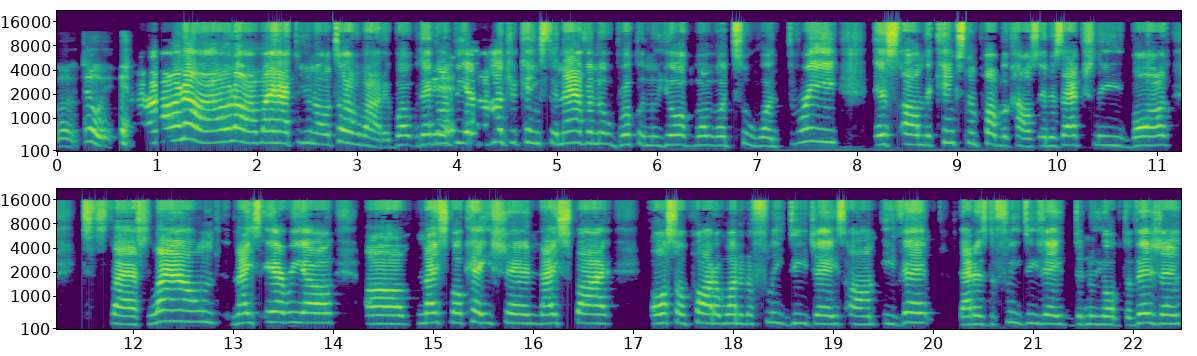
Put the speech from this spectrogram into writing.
Look, do it. I don't know. I don't know. I might have to, you know, talk about it. But they're yeah. gonna be at 100 Kingston Avenue, Brooklyn, New York, 11213. It's um the Kingston Public House. It is actually bar slash lounge, nice area, um, nice location, nice spot. Also part of one of the Fleet DJs um event. That is the Fleet DJ, the New York division.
